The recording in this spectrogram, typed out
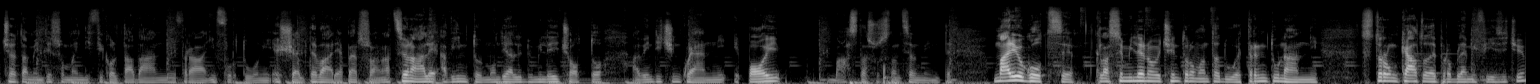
certamente insomma in difficoltà da anni fra infortuni e scelte varie. Ha perso la nazionale, ha vinto il mondiale 2018 a 25 anni e poi basta sostanzialmente. Mario Gozze, classe 1992, 31 anni, stroncato dai problemi fisici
